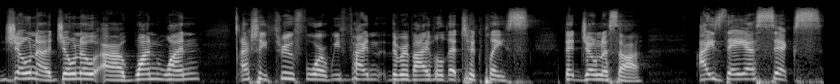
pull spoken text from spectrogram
Jonah, Jonah uh, 1 1 actually through four, we find the revival that took place that Jonah saw. Isaiah 6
